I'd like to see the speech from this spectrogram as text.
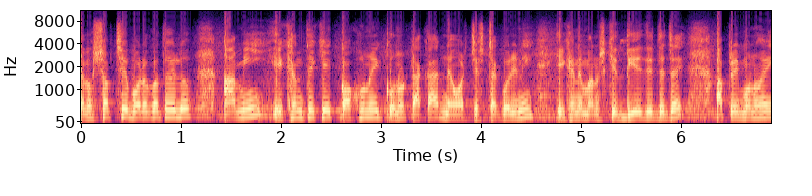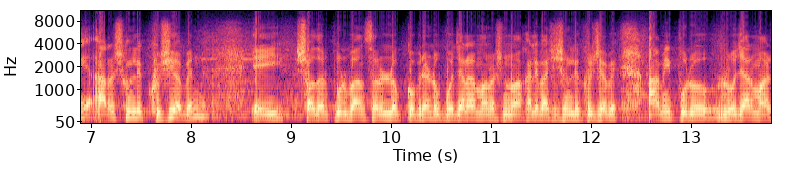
এবং সবচেয়ে বড় কথা হলো, আমি এখান থেকে কখনোই কোনো টাকা নেওয়ার চেষ্টা করিনি। এখানে মানুষকে দিয়ে যেতে চাই। আপনি মনে হয় আরও শুনলে খুশি হবেন। এই সদর পূর্বাঞ্চলের লোক কবিরাট উপজেলার মানুষ, নোয়াখালীবাসী শুনলে খুশি হবে। আমি পুরো রোজার মাস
